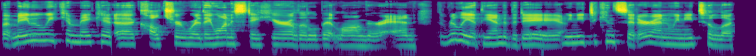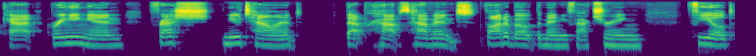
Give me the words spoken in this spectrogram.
but maybe we can make it a culture where they want to stay here a little bit longer. And really at the end of the day, we need to consider and we need to look at bringing in fresh new talent that perhaps haven't thought about the manufacturing field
